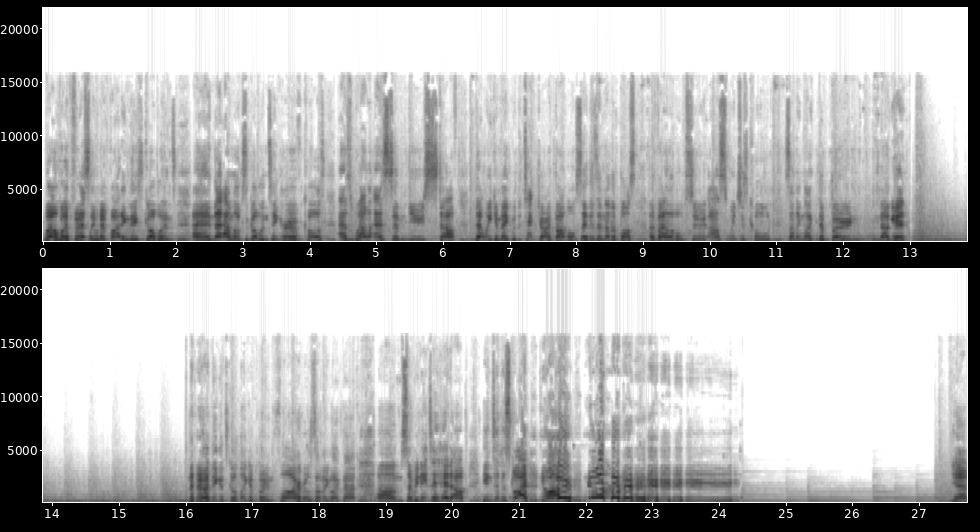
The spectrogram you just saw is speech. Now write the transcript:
Well, firstly, we're fighting these goblins, and that unlocks the Goblin Tinkerer, of course, as well as some new stuff that we can make with the tech drive. But also, there's another boss available to us, which is called something like the Bone Nugget. No, I think it's called like a bone flyer or something like that. Um, so we need to head up into the sky. No! No! Yeah,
